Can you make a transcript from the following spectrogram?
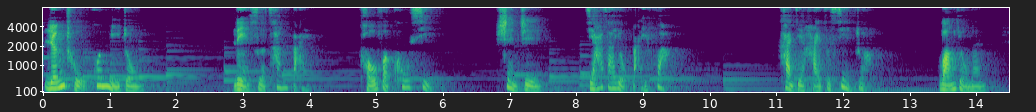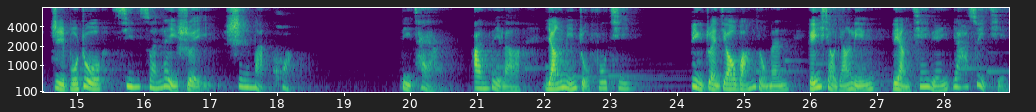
仍处昏迷中，脸色苍白。头发枯细，甚至夹杂有白发。看见孩子现状，网友们止不住心酸泪水湿满眶。李蔡尔安慰了杨民主夫妻，并转交网友们给小杨玲两千元压岁钱。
